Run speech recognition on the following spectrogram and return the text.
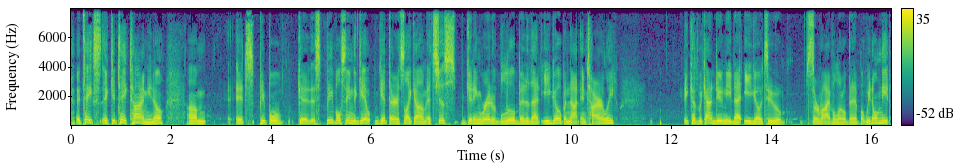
it takes it could take time, you know. Um, it's people could it's, people seem to get get there. It's like um, it's just getting rid of a little bit of that ego, but not entirely, because we kind of do need that ego to survive a little bit. But we don't need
